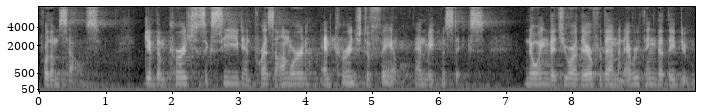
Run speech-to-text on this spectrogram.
for themselves. Give them courage to succeed and press onward, and courage to fail and make mistakes, knowing that you are there for them in everything that they do,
